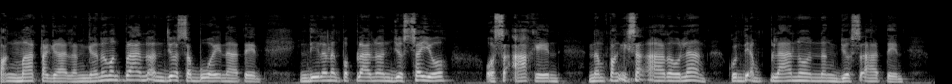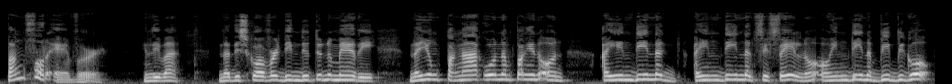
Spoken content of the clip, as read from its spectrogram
pangmatagalan. Gano'n magplano ang Diyos sa buhay natin. Hindi lang nagpaplano ang Diyos sa iyo o sa akin ng pang isang araw lang, kundi ang plano ng Diyos sa atin pang forever. Hindi ba? Na-discover din dito ni Mary na yung pangako ng Panginoon ay hindi nag ay hindi nagfi-fail no o hindi nabibigo.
